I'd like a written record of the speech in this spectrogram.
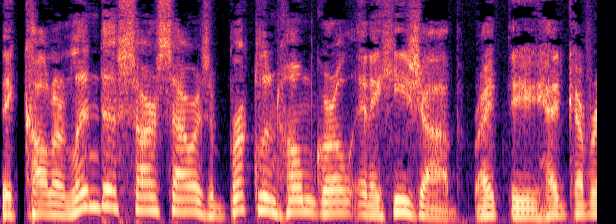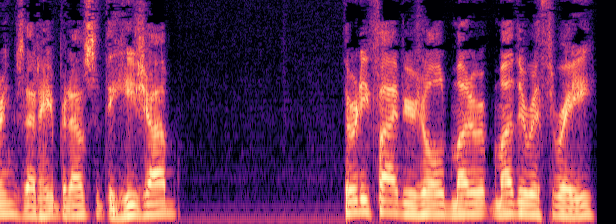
They call her Linda Sarsour as a Brooklyn homegirl in a hijab, right? The head covering, is that how you pronounce it? The hijab? 35 years old, mother, mother of three,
